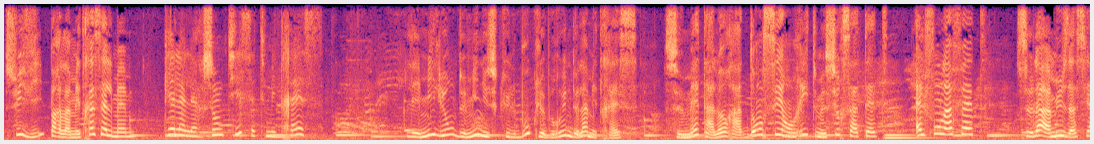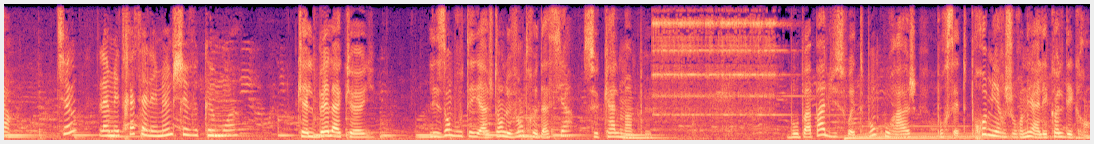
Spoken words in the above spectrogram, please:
suivi par la maîtresse elle-même. Qu'elle a l'air gentille cette maîtresse. Les millions de minuscules boucles brunes de la maîtresse se mettent alors à danser en rythme sur sa tête. Elles font la fête. Cela amuse Asia. Tiens, la maîtresse a les mêmes cheveux que moi. Quel bel accueil Les embouteillages dans le ventre d'Asia se calment un peu. Beau papa lui souhaite bon courage pour cette première journée à l'école des grands.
